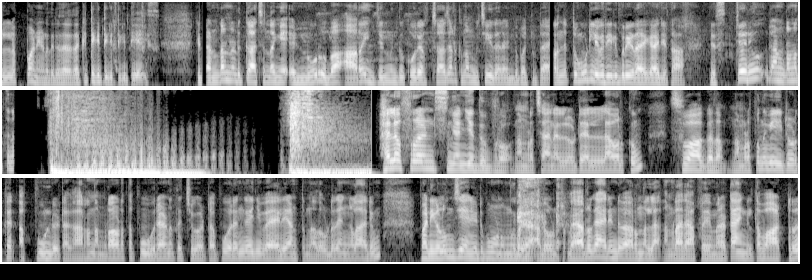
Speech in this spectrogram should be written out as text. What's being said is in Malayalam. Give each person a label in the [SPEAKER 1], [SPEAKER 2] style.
[SPEAKER 1] നല്ല പണിയാണ് ഇതിൽ കിട്ടി കിട്ടി കിട്ടി കിട്ടി ഐസ് രണ്ടെണ്ണം എടുക്കാച്ചുണ്ടെങ്കിൽ എണ്ണൂറ് രൂപ ആ ഇഞ്ചിൽ നിങ്ങൾക്ക് കൊറിയർ ചാർജ് അടക്കം നമുക്ക് ചെയ്തു തരാൻ പറ്റൂട്ടെ. പറഞ്ഞിട്ടും കൂടി ലിവരിയിൽ ബ്രീഡായ കാര്യട്ടാ. ജസ്റ്റ് ഒരു രണ്ടെണ്ണത്തിന് ഹലോ ഫ്രണ്ട്സ് ഞാൻ യദു ബ്രോ. നമ്മുടെ ചാനലിലോട്ട് എല്ലാവർക്കും സ്വാഗതം. നമ്മളിപ്പോൾ ഒന്ന് വീഡിയോ എടുക്കാൻ അപ്പൂണ്ട് കേട്ടോ. കാരണം നമ്മുടെ അവിടുത്തെ പൂരാണ് തെച്ചുകേട്ട. പൂരം കഴിഞ്ഞ് വേലയാണ് കിട്ടുന്നത് അതുകൊണ്ട് ഞങ്ങളാരും പണികളൊന്നും ചെയ്യാനായിട്ട് പോകണമെന്നില്ല അതുകൊണ്ട് വേറൊരു കാര്യമുണ്ട് വേറെ ഒന്നല്ല നമ്മുടെ അരാപ്പയ്യമല ടാങ്കിലത്തെ വാട്ടർ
